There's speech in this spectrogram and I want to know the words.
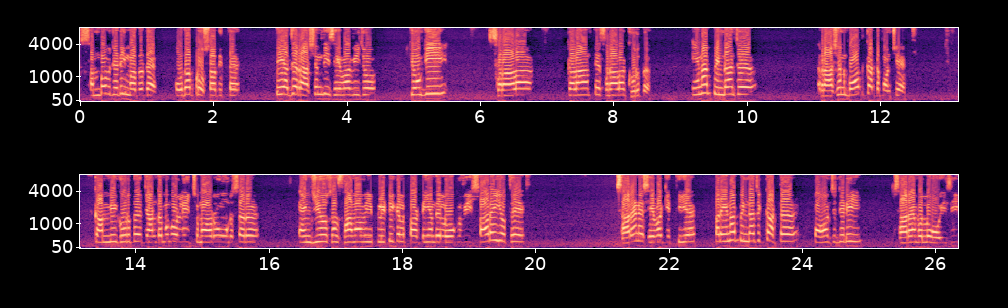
ਸੰਭਵ ਜਿਹੜੀ ਮਦਦ ਹੈ, ਉਹਦਾ ਭਰੋਸਾ ਦਿੱਤਾ ਹੈ। ਤੇ ਅੱਜ ਰਾਸ਼ਨ ਦੀ ਸੇਵਾ ਵੀ ਜੋ, ਕਿਉਂਕਿ ਸਰਾਲਾ ਕਲਾਂ ਤੇ ਸਰਾਲਾ ਖੁਰਦ, ਇਹਨਾਂ ਪਿੰਡਾਂ 'ਚ ਰਾਸ਼ਨ ਬਹੁਤ ਘੱਟ ਪਹੁੰਚਿਆ ਕਾਮੀ ਖੁਰਦ, ਜੰਡ ਮੰਗੋਲੀ, ਚਮਾਰੂ ਉਂਡਸਰ ਐਨਜੀਓ ਸੰਸਥਾਵਾਂ ਵੀ ਪੋਲੀਟੀਕਲ ਪਾਰਟੀਆਂ ਦੇ ਲੋਕ ਵੀ, ਸਾਰੇ ਹੀ ਉੱਥੇ ਸਾਰਿਆਂ ਨੇ ਸੇਵਾ ਕੀਤੀ ਹੈ। ਪਰ ਇਹਨਾਂ ਪਿੰਡਾਂ 'ਚ ਘੱਟ ਪਹੁੰਚ ਜਿਹੜੀ ਸਾਰਿਆਂ ਵੱਲੋਂ ਹੋਈ ਸੀ।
